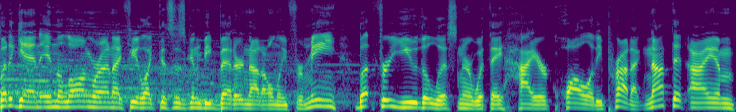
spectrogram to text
but again, in the long run, I feel like this is going to be better not only for me, but for you, the listener, with a higher quality product. Not that I am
